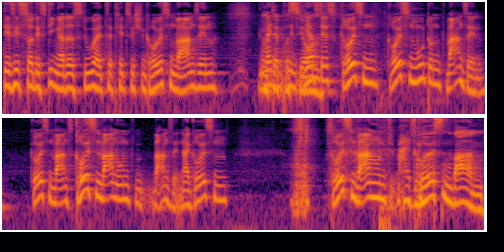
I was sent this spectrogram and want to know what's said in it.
das ist so das Ding, dass du halt ein bisschen zwischen Größenwahnsinn Und Depression. Wie heißt das? Größen, Größenmut und Wahnsinn. Größenwahn, Größenwahn und Wahnsinn. Na, Größen. Größenwahn und. Gibt- Größenwahn.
